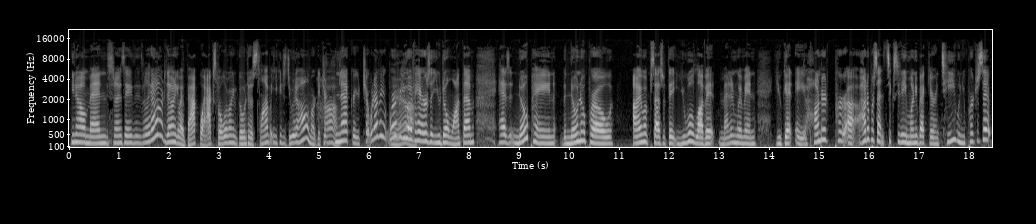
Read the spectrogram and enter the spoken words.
You know, how men sometimes they, they're like, I don't, want to get my back waxed, but we're going to go into a salon. But you can just do it at home, or get your neck or your chest, whatever, wherever you have hairs that you don't want them. It has no pain. The No No Pro I'm obsessed with it. You will love it, men and women. You get a hundred per uh, hundred percent sixty day money back guarantee when you purchase it.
